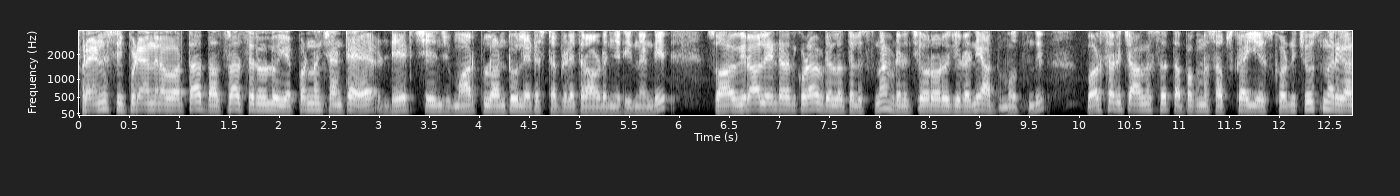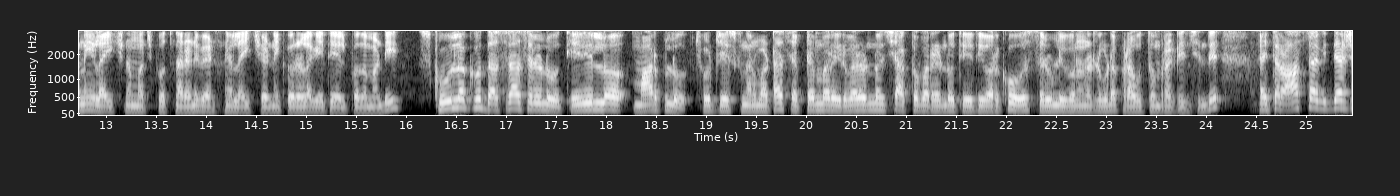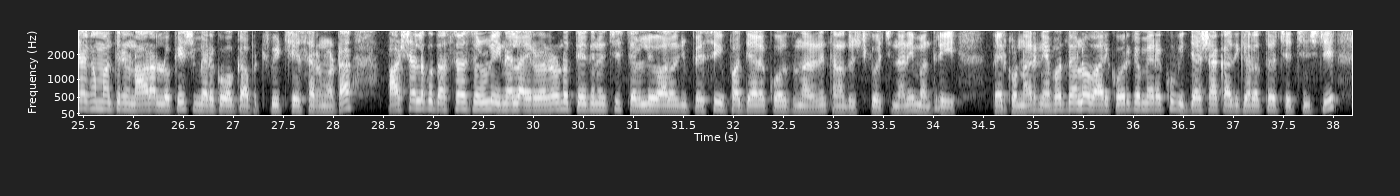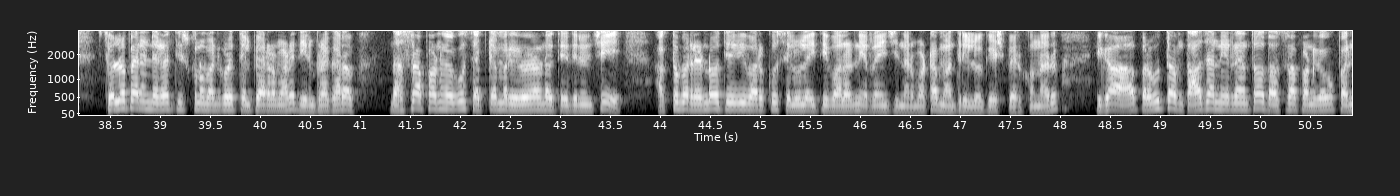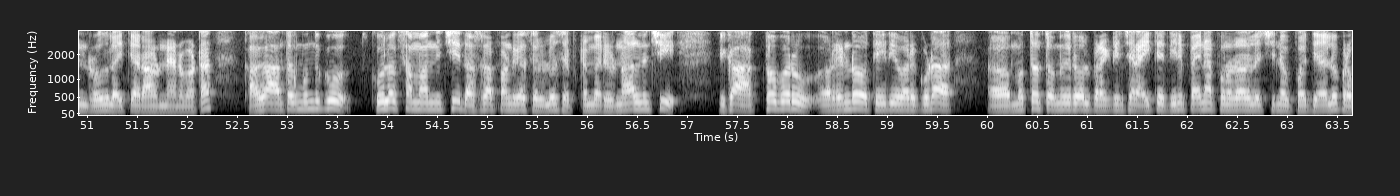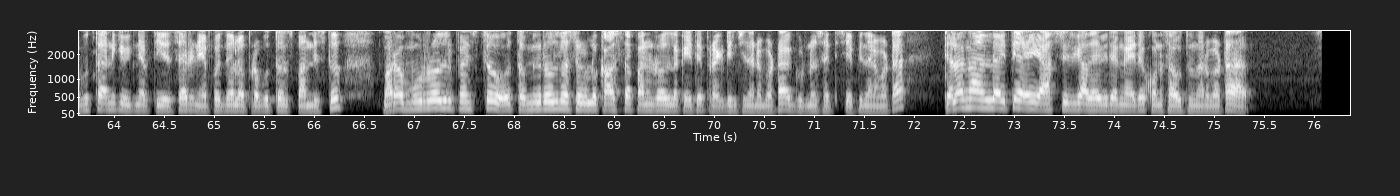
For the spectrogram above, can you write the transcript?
Friends ఇప్పుడే అందిన వార్త దసరా సెలవులు ఎప్పటి నుంచి అంటే డేట్ చేంజ్ మార్పులు అంటూ లేటెస్ట్ అప్డేట్ అయితే రావడం జరిగిందండి. సో ఆ వివరాలు ఏంటనేది కూడా వీడియోలో తెలుసుకుందాం. వీడియో చివరి వరకు చూడండి అర్థమవుతుంది. వాట్సాప్ ఛానల్స్ తప్పకుండా సబ్స్క్రైబ్ చేసుకోండి. చూస్తున్నారు కానీ లైక్ చేయడం మర్చిపోతున్నారని వెంటనే లైక్ చేయండి. వివరాలకి వెళ్ళిపోదామండి. స్కూళ్ళకు దసరా సెలవులు తేదీల్లో మార్పులు చోటు చేసుకుందనమాట. సెప్టెంబర్ ఇరవై రెండు నుంచి అక్టోబర్ రెండో తేదీ వరకు సెలవులు ఇవ్వనున్నట్లు కూడా ప్రభుత్వం ప్రకటించింది. అయితే రాష్ట్ర విద్యాశాఖ మంత్రి నారా లోకేష్ మేరకు ఒక ట్వీట్ చేశారనమాట. పాఠశాలకు దసరా సెలవులు ఈ నెల ఇరవై రెండో తేదీ నుంచి సెలవులు ఇవ్వాలని చెప్పేసి ఉపాధ్యాయులు కోరుతున్నారని తన దృష్టికి వచ్చిందని మంత్రి పేర్కొన్నారు. నేపథ్యంలో వారి కోరిక మేరకు విద్యాశాఖ అధికారులతో చర్చించి సెలవులపైన నిర్ణయం తీసుకున్నామని కూడా తెలిపారన్నమాట. దీని ప్రకారం దసరా పండుగకు సెప్టెంబర్ ఇరవై రెండవ తేదీ నుంచి అక్టోబర్ రెండవ తేదీ వరకు సెలవులు అయితే ఇవ్వాలని నిర్ణయించిందనమాట మంత్రి లోకేష్ పేర్కొన్నారు. ఇక ప్రభుత్వం తాజా నిర్ణయంతో దసరా పండుగకు పన్నెండు రోజులు అయితే రానున్నాయన్నమాట. కాగా అంతకుముందుకు స్కూళ్ళకు సంబంధించి దసరా పండుగ సెలవులు సెప్టెంబర్ ఇరవై నుంచి ఇక అక్టోబరు రెండవ తేదీ వరకు కూడా మొత్తం తొమ్మిది రోజులు ప్రకటించారు. అయితే దీనిపైన పునరాలోచించిన ఉపాధ్యాయులు ప్రభుత్వానికి విజ్ఞప్తి చేశారు. నేపథ్యంలో ప్రభుత్వం స్పందిస్తూ మరో మూడు రోజులు పెంచుతూ తొమ్మిది రోజుల సెలవులు కాస్త పన్నెండు రోజులకైతే ప్రకటించిందనమాట. గుడ్ న్యూస్ అయితే చెప్పిందనమాట. తెలంగాణలో అయితే యాస్టేజ్గా అదే విధంగా అయితే కొనసాగుతుందనమాట.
